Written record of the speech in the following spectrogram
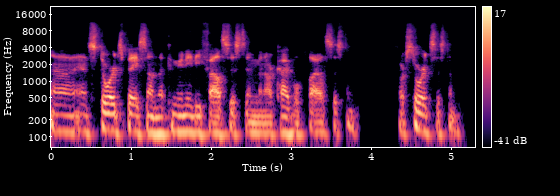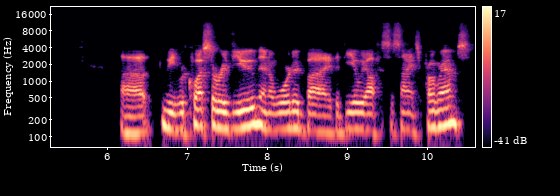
uh, and storage space on the community file system and archival file system or storage system. Uh, the requests are reviewed and awarded by the DOE Office of Science Programs.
